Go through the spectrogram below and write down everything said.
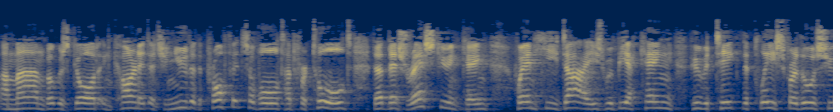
a man, but was God incarnate. And she knew that the prophets of old had foretold that this rescuing king, when he dies, would be a king who would take the place for those who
